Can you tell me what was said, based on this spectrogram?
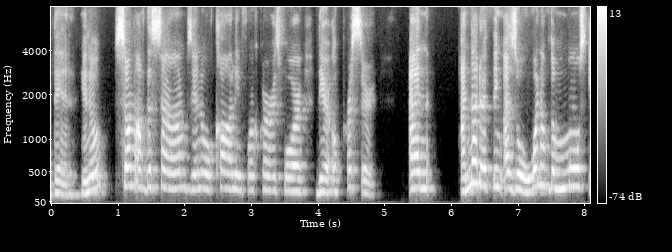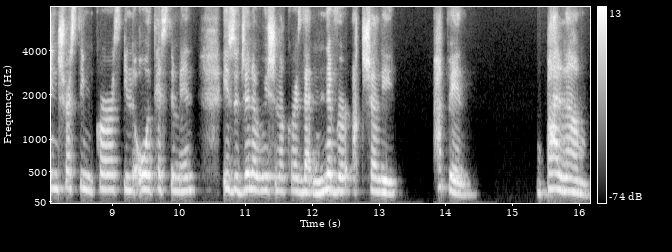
dead, you know? Some of the Psalms, you know, calling for curse for their oppressor. And Another thing as well, one of the most interesting curse in the Old Testament is the generational curse that never actually happened. Balaam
